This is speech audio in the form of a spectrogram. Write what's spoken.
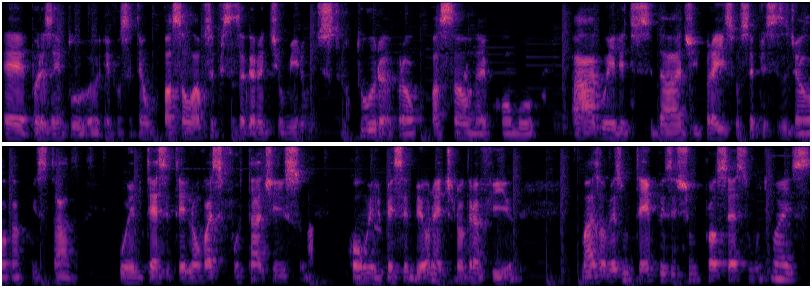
é, por exemplo, você tem ocupação lá, você precisa garantir o um mínimo de estrutura para ocupação, né, como água, eletricidade, e para isso você precisa dialogar com o Estado. O MTST não vai se furtar disso, como ele percebeu na etnografia, mas ao mesmo tempo existe um processo muito mais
